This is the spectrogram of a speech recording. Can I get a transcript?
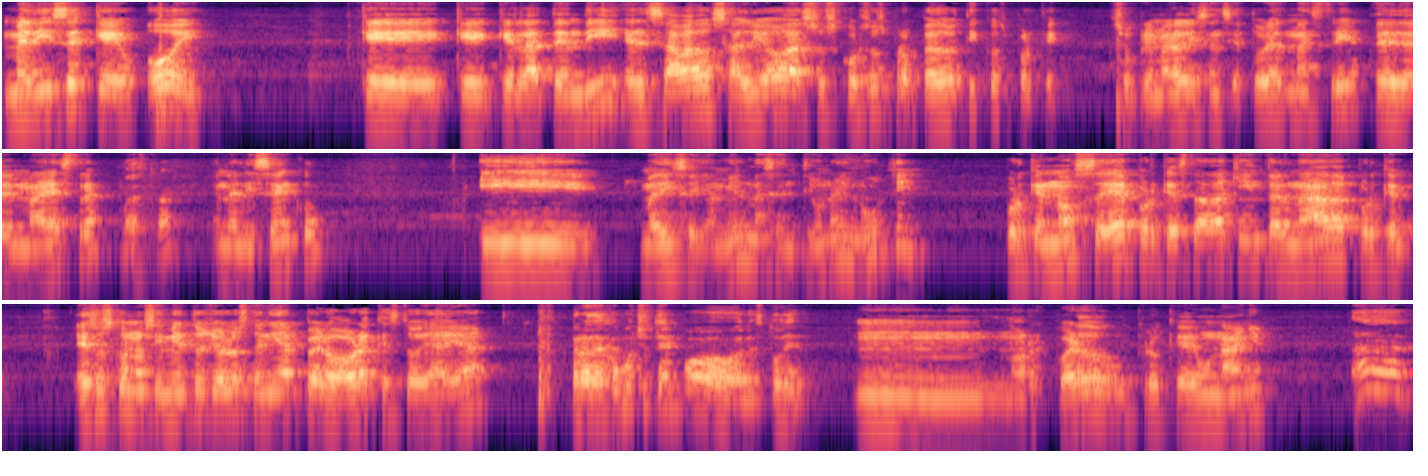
me dice que hoy que, que, que la atendí, el sábado salió a sus cursos propedéuticos porque su primera licenciatura es maestría, eh, de maestra maestra. en el ICENCO. Y me dice, Yamil, me sentí una inútil. Porque no sé por qué he estado aquí internada, porque esos conocimientos yo los tenía, pero ahora que estoy allá, Pero dejó mucho tiempo el estudio. Mm, no recuerdo, creo que un año. Ah,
